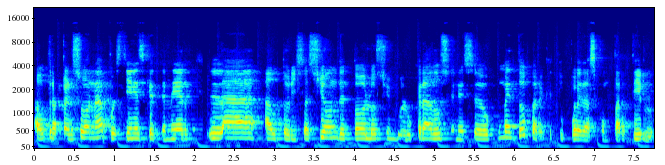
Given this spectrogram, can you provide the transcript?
a otra persona, pues tienes que tener la autorización de todos los involucrados en ese documento para que tú puedas compartirlo.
